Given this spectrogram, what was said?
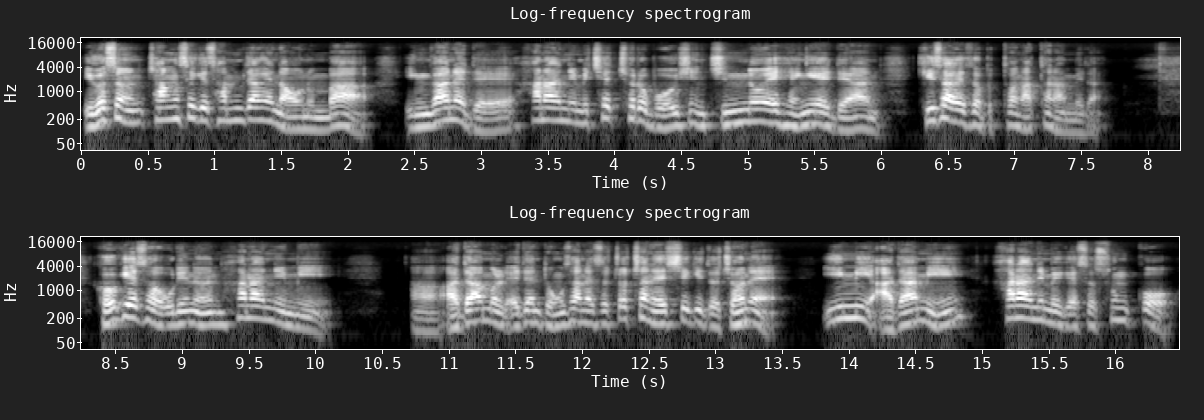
이것은 창세기 3장에 나오는 바 인간에 대해 하나님이 최초로 보이신 진노의 행위에 대한 기사에서부터 나타납니다. 거기에서 우리는 하나님이 아, 아담을 에덴 동산에서 쫓아내시기도 전에 이미 아담이 하나님에게서 숨고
